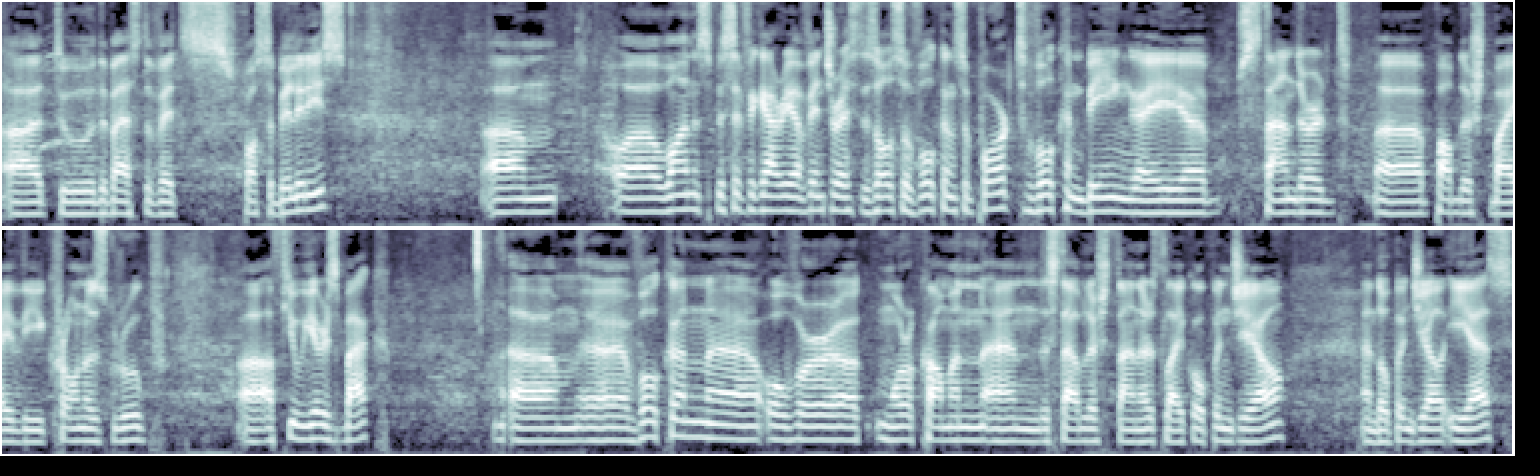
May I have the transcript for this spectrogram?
uh, to the best of its possibilities. Um, uh, one specific area of interest is also Vulkan support. Vulkan being a uh, standard uh, published by the Khronos Group uh, a few years back. Um, uh, Vulkan over more common and established standards like OpenGL and OpenGL ES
